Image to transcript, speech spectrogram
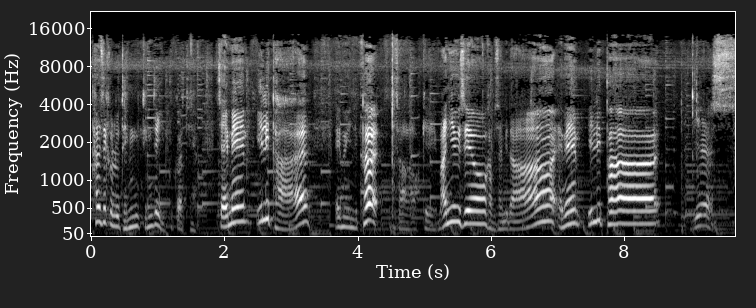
파란 색깔로 굉장히 이쁠 것 같아요. 자, MM128, MM128. 자, 오케이. 많이 해주세요. 감사합니다. MM128. 예스.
